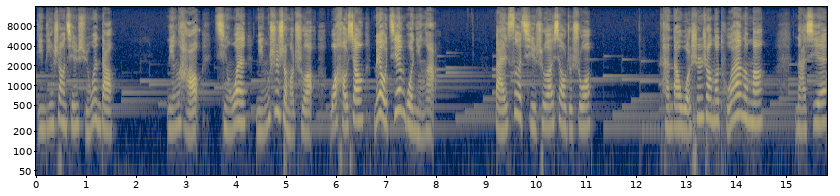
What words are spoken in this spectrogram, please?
丁丁上前询问道。您好，请问您是什么车？我好像没有见过您啊。白色汽车笑着说：“看到我身上的图案了吗？那些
